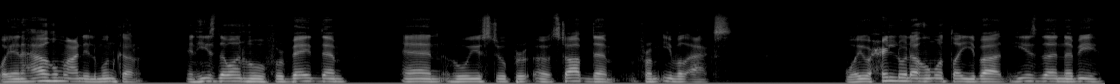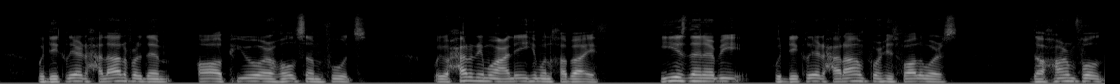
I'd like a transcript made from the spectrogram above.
وينهاهم عن المنكر and he's the one who forbade them and who used to uh, stop them from evil acts. وَيُحِلُّ لَهُمُ الطَّيِّبَاتِ He is the Nabi who declared halal for them all pure, wholesome foods. وَيُحَرِّمُ عَلَيْهِمُ الْخَبَائِثِ He is the Nabi who declared haram for his followers the harmful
